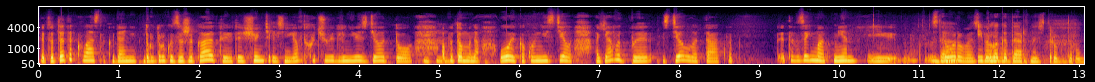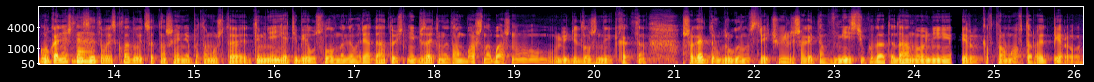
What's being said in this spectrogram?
Это вот это классно, когда они друг друга зажигают, и это еще интереснее. Я вот хочу для нее сделать то, а потом она, ой, как он не сделал, а я вот бы сделала так. Вот это взаимообмен, и здорово, да, здорово. И благодарность друг другу. Ну, конечно, Да. из этого и складываются отношения, потому что ты мне, я тебе, условно говоря, да, то есть не обязательно там баш на баш, но люди должны как-то шагать друг другу навстречу или шагать там вместе куда-то, да, но не первый ко второму, а второй от первого.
